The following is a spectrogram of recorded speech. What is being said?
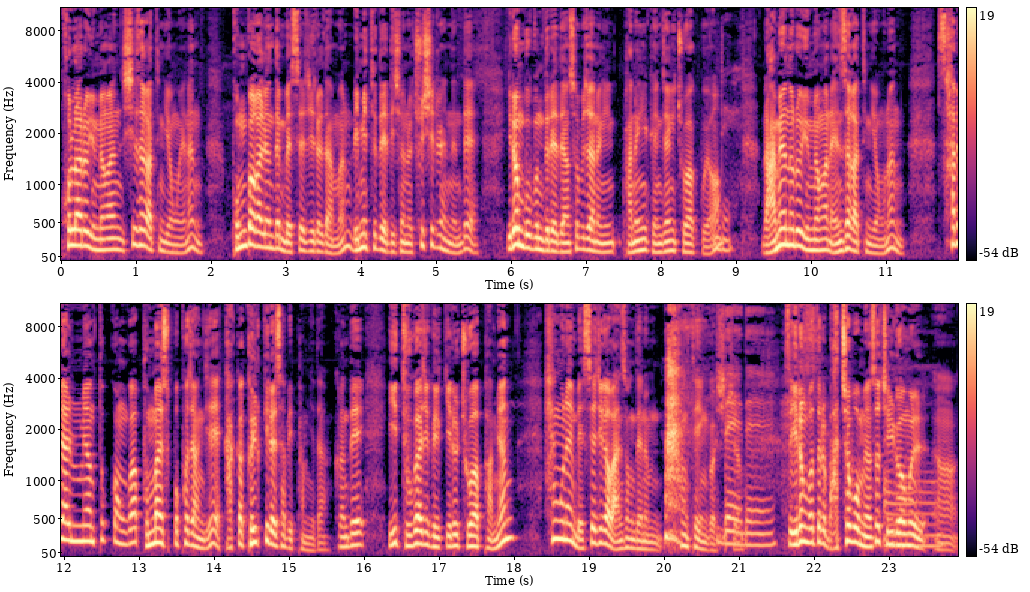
콜라로 유명한 C사 같은 경우에는 봄과 관련된 메시지를 담은 limited edition을 출시를 했는데 이런 부분들에 대한 소비자 반응이 굉장히 좋았고요. 네. 라면으로 유명한 엔사 같은 경우는 사별면 뚜껑과 분말 수포 포장지에 각각 글귀를 삽입합니다. 그런데 이 두 가지 글귀를 조합하면 행운의 메시지가 완성되는 형태인 것이죠. 네, 네. 그래서 이런 것들을 맞춰보면서 즐거움을 어. 어,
